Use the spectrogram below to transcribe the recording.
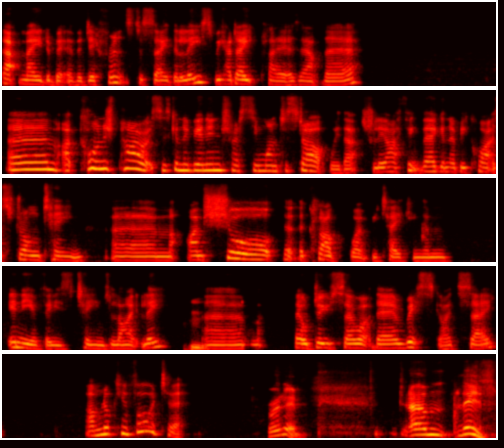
that made a bit of a difference, to say the least. We had eight players out there. Um, uh, Cornish Pirates is going to be an interesting one to start with, actually. I think they're going to be quite a strong team. Um, I'm sure that the club won't be taking them, any of these teams, lightly. Hmm. They'll do so at their risk, I'd say. I'm looking forward to it. Brilliant. Um, Liz,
